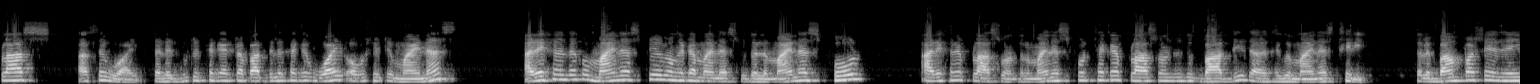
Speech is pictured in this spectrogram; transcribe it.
প্লাস আছে y তাহলে দুটো থেকে একটা বাদ দিলে থাকে y, অবশ্যই এটি মাইনাস আর এখানে দেখো মাইনাস টু এবং এটা মাইনাস টু তাহলে মাইনাস ফোর আর এখানে প্লাস ওয়ান তাহলে মাইনাস ফোর থেকে প্লাস ওয়ান যদি বাদ দিই তাহলে থাকবে মাইনাস থ্রি তাহলে বাম পাশে এই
